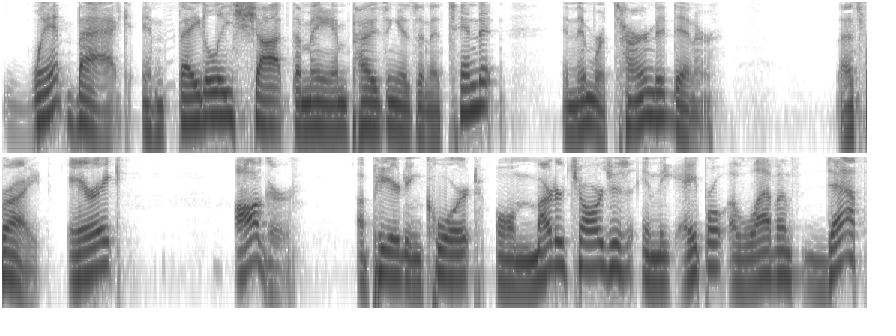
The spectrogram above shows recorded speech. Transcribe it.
Went back and fatally shot the man posing as an attendant, and then returned to dinner. That's right, Eric Auger appeared in court on murder charges in the April 11th death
